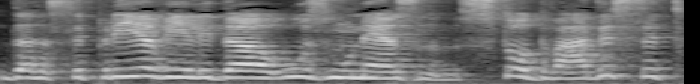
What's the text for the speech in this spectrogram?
da se prijavi ili da uzmu, ne znam, 120,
